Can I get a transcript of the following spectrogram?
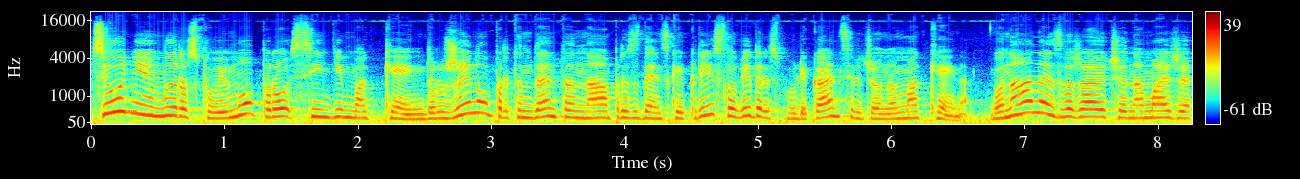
Сьогодні ми розповімо про Сінді Маккейн, дружину претендента на президентське крісло від республіканців Джона Маккейна. Вона, незважаючи на майже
